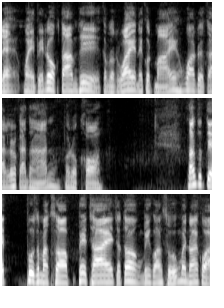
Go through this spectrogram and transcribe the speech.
และไม่เป็นโรคตามที่กำหนดไว้ในกฎหมายว่าด้วยการรับราชการทหารพนค3.7 ผู้สมัครสอบเพศชายจะต้องมีความสูงไม่น้อยกว่า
